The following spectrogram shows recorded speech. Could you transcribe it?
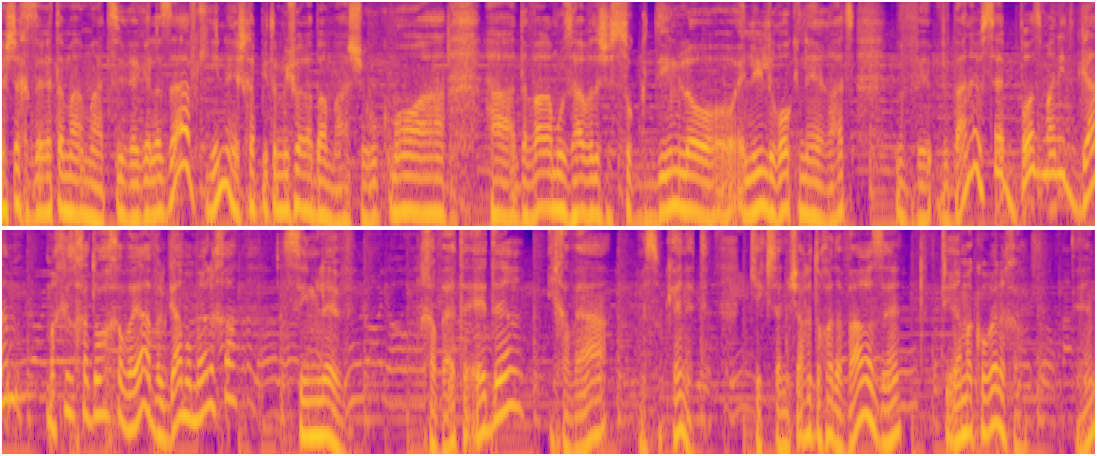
משחזר את המאמץ סביב עגל הזהב, כי הנה יש לך פתאום מישהו על הבמה שהוא כמו הדבר המוזהב הזה שסוגדים לו אליל רוק נערץ, ובאנה עושה בו זמנית גם מכניס אותך לתוך החוויה, אבל גם אומר לך, שים לב, חוויית העדר היא חוויה מסוכנת. כי כשאתה נמשך לתוך הדבר הזה, תראה מה קורה לך, כן?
